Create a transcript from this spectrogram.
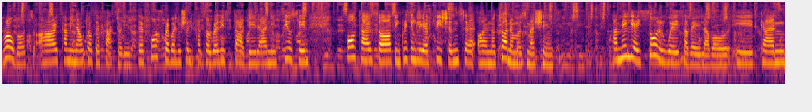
Robots are coming out of the factories. The fourth revolution has already started and is using all types of increasingly efficient uh, and autonomous machines. Amelia is always available. It can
